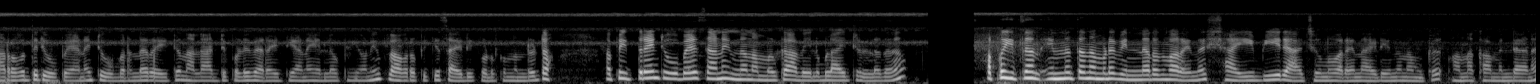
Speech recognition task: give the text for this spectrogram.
അറുപത് രൂപയാണ് ട്യൂബറിന്റെ റേറ്റ് നല്ല അടിപൊളി വെറൈറ്റിയാണ് യെല്ലോ പിയോണി ഫ്ലവർ പിക്ക് സൈഡിൽ കൊടുക്കുന്നുണ്ട് കേട്ടോ അപ്പോൾ ഇത്രയും ട്യൂബേഴ്സാണ് ഇന്ന് നമ്മൾക്ക് അവൈലബിൾ ആയിട്ടുള്ളത്. അപ്പോൾ ഇത് ഇന്നത്തെ നമ്മുടെ വിന്നർ എന്ന് പറയുന്നത് ഷൈബി രാജു എന്ന് പറയുന്ന ഐഡിയിൽ നിന്ന് നമുക്ക് വന്ന കമന്റാണ്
